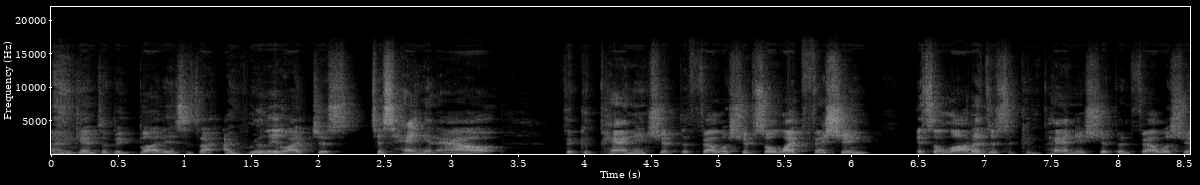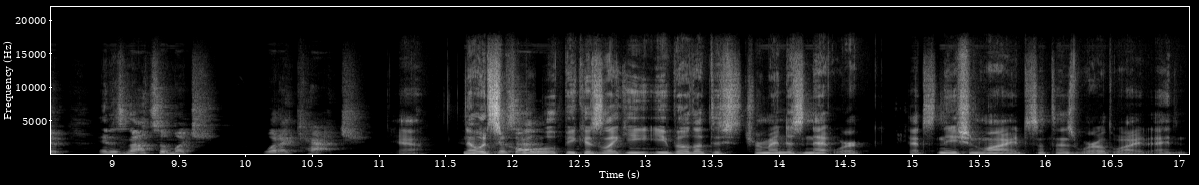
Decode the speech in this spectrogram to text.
and again the big but is is I, I really like just just hanging out the companionship the fellowship. So like fishing it's a lot of just a companionship and fellowship and it's not so much what i catch. Yeah. No, it's that- cool because like you, you build up this tremendous network that's nationwide, sometimes worldwide, and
